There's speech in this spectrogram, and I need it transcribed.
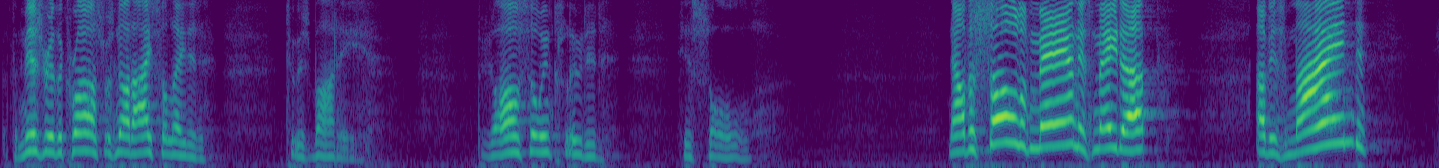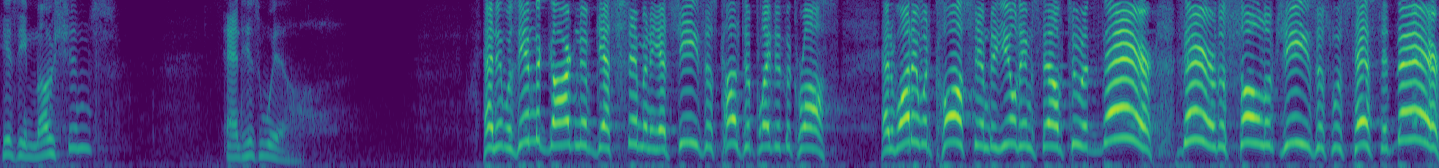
But the misery of the cross was not isolated to his body it also included his soul. Now, the soul of man is made up of his mind, his emotions, and his will. And it was in the Garden of Gethsemane as Jesus contemplated the cross and what it would cost him to yield himself to it. There, there, the soul of Jesus was tested. There,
